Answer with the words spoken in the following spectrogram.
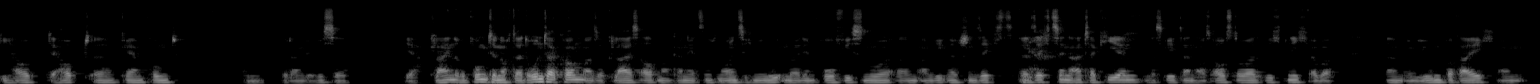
die Haupt, der Hauptkernpunkt, äh, wo dann gewisse ja, kleinere Punkte noch darunter kommen. Also klar ist auch, man kann jetzt nicht 90 Minuten bei den Profis nur ähm, am gegnerischen Sech, äh, 16er attackieren. Das geht dann aus Ausdauersicht nicht, aber ähm, im Jugendbereich ähm,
